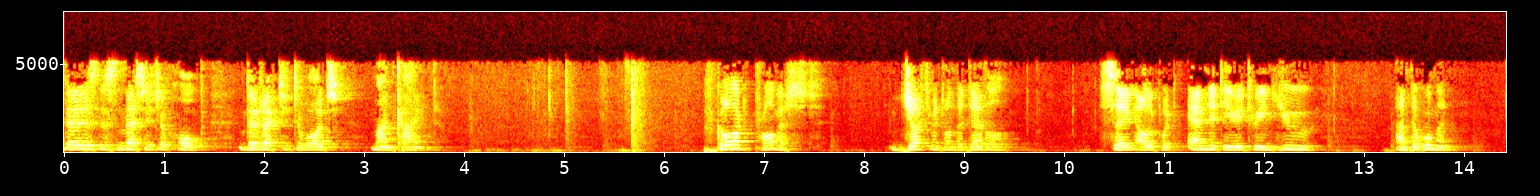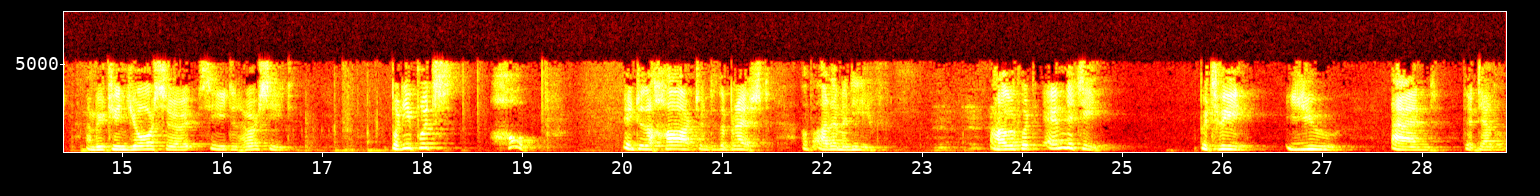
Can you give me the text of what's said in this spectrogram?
there is this message of hope directed towards mankind. God promised judgment on the devil, saying, I will put enmity between you and the woman, and between your seed and her seed. But he puts hope into the heart, into the breast of Adam and Eve. I will put enmity between you and the devil.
